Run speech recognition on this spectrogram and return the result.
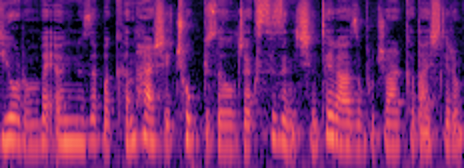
diyorum ve önünüze bakın. Her şey çok güzel olacak sizin için. Terazi burcu arkadaşlarım.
